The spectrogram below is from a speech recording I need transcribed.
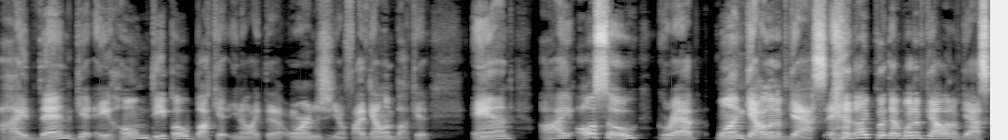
I then get a Home Depot bucket, you know, like the orange, you know, five gallon bucket. And I also grab one gallon of gas and I put that one of gallon of gas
